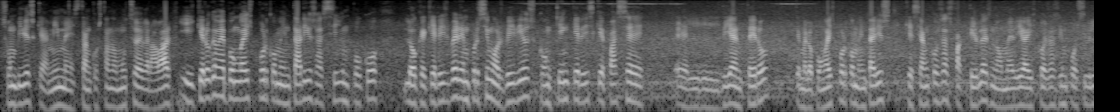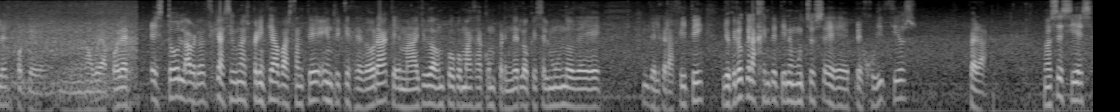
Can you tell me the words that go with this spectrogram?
Son vídeos que a mí me están costando mucho de grabar y quiero que me pongáis por comentarios así un poco lo que queréis ver en próximos vídeos, con quién queréis que pase el día entero, que me lo pongáis por comentarios, que sean cosas factibles, no me digáis cosas imposibles porque no voy a poder. Esto la verdad es que ha sido una experiencia bastante enriquecedora, que me ha ayudado un poco más a comprender lo que es el mundo de del graffiti. Yo creo que la gente tiene muchos eh, prejuicios, espera, no sé si es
